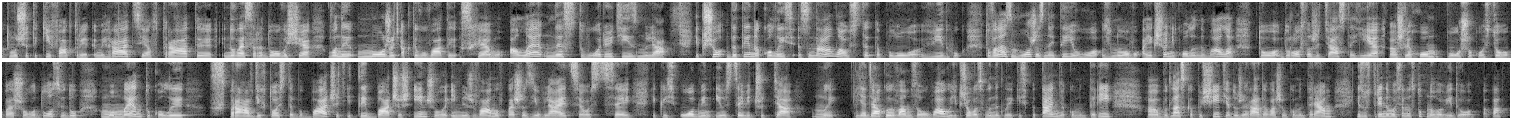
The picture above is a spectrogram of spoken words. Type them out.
Тому що такі фактори, як еміграція, втрати, нове середовище, вони можуть активувати схему, але не створюють її з нуля. Якщо дитина колись знала ось це тепло, відгук, то вона зможе знайти його знову. А якщо ніколи не мала, то доросле життя стає е, шляхом пошуку ось цього першого досвіду, моменту, коли справді хтось тебе бачить, і ти бачиш іншого, і між вами вперше з'являється ось цей якийсь обмін і ось це відчуття ми. Я дякую вам за увагу. Якщо у вас виникли якісь питання, коментарі, будь ласка, пишіть. Я дуже рада вашим коментарям. І зустрінемося наступного відео. Па-па!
